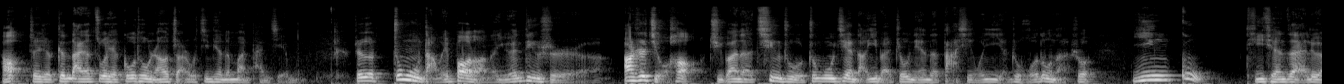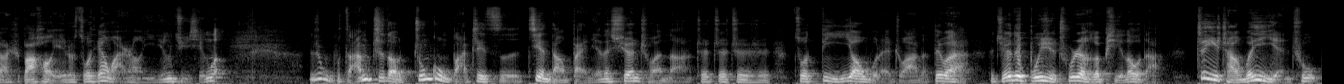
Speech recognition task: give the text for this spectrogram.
好，这就跟大家做一下沟通，然后转入今天的漫谈节目。这个中共党媒报道呢，原定是二十九号举办的庆祝中共建党一百周年的大型文艺演出活动呢，说因故提前在六月二十八号，也就是昨天晚上已经举行了。咱们知道，中共把这次建党百年的宣传呢，这这这是做第一要务来抓的，对吧？绝对不允许出任何纰漏的。这一场文艺演出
